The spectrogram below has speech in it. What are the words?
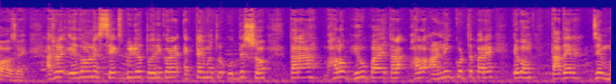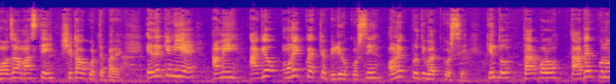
পাওয়া যায়। আসলে এ ধরনের সেক্স ভিডিও তৈরি করার একটাই মাত্র উদ্দেশ্য, তারা ভালো ভিউ পায়, তারা ভালো আর্নিং করতে পারে এবং তাদের যে মজা মাস্তি সেটাও করতে পারে। এদেরকে নিয়ে আমি আগেও অনেক কয়েকটা ভিডিও করছি, অনেক প্রতিবাদ করছি। কিন্তু তারপরও তাদের কোনো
